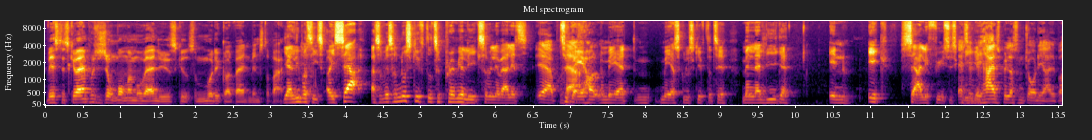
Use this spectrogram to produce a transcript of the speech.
Hvis det skal være en position, hvor man må være en lille skid, så må det godt være en venstre back. Ja, lige præcis. Og især, altså hvis han nu skiftede til Premier League, så ville jeg være lidt Ja, tilbageholdende med at, med at skulle skifte til. Men La Liga, en ikke særlig fysisk Altså, liga. vi har en spiller som Jordi Alba,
